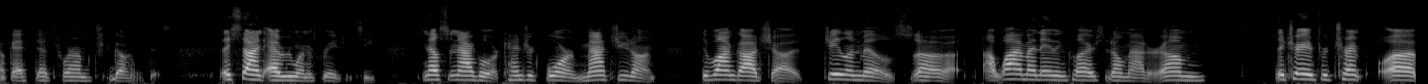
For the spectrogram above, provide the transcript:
Okay, that's where I'm going with this. They signed everyone in free agency. Nelson Agholor, Kendrick Bourne, Matt Judon, Davon Godchaux, Jalen Mills. Uh, uh, why am I naming players that don't matter? Um, they traded for Trent, uh,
